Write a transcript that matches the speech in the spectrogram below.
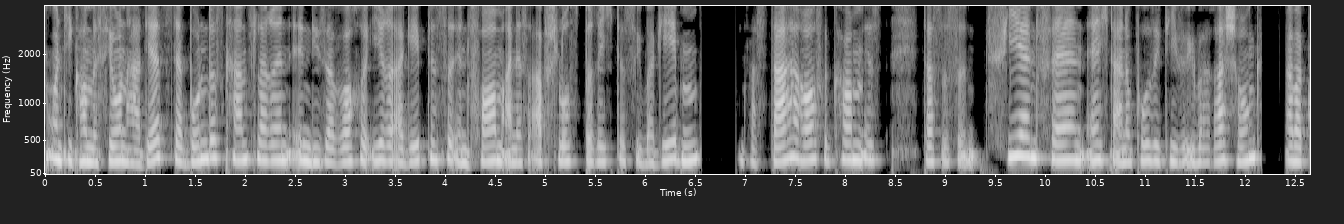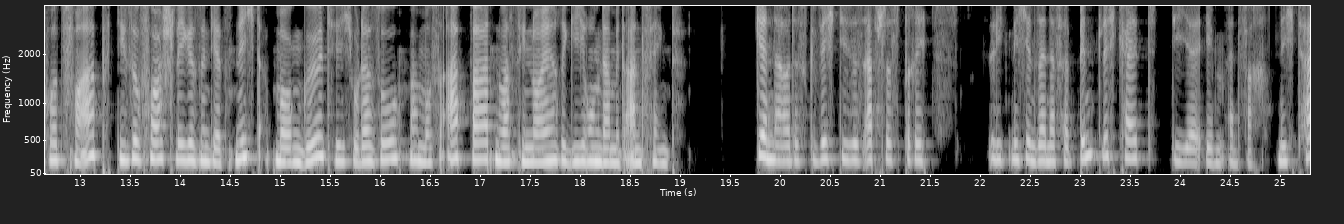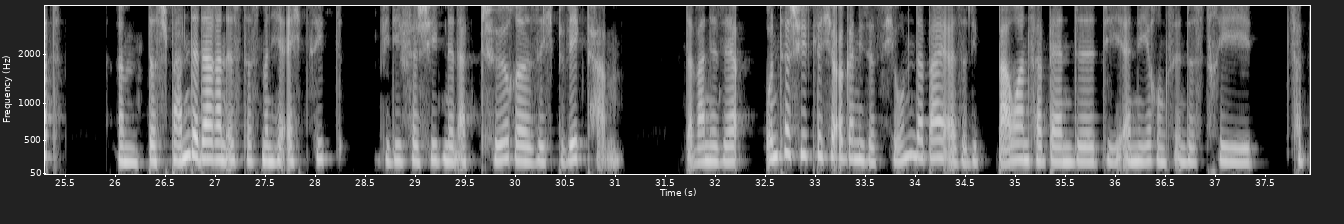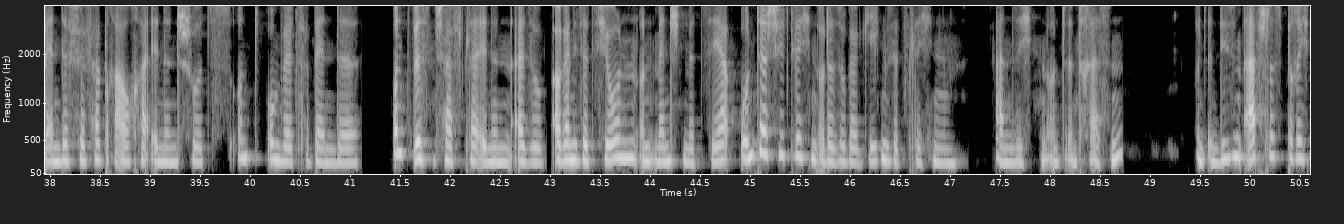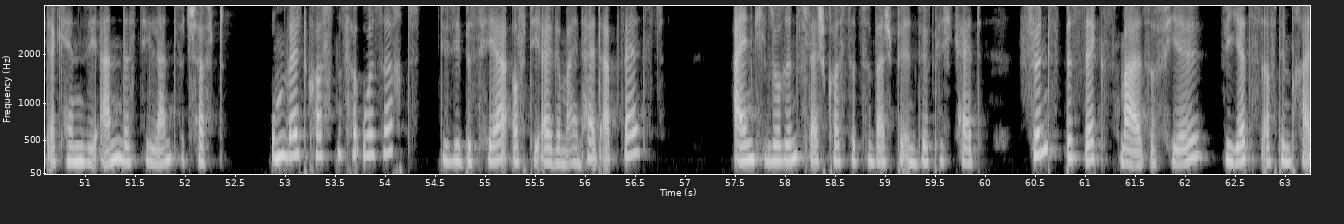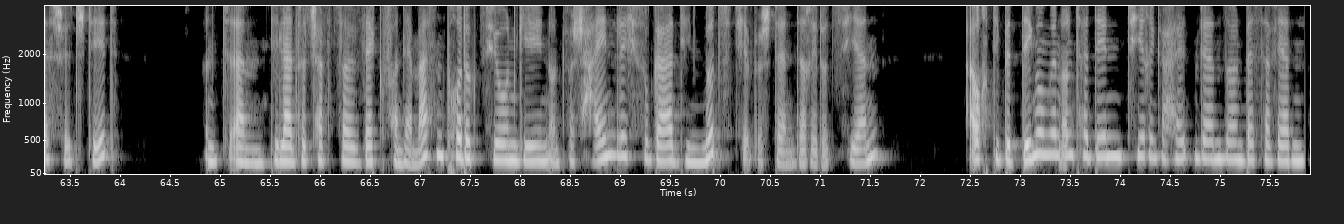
Und die Kommission hat jetzt der Bundeskanzlerin in dieser Woche ihre Ergebnisse in Form eines Abschlussberichtes übergeben und was da herausgekommen ist, das ist in vielen Fällen echt eine positive Überraschung. Aber kurz vorab, diese Vorschläge sind jetzt nicht ab morgen gültig oder so. Man muss abwarten, was die neue Regierung damit anfängt. Genau, das Gewicht dieses Abschlussberichts liegt nicht in seiner Verbindlichkeit, die er eben einfach nicht hat. Ähm, das Spannende daran ist, dass man hier echt sieht, wie die verschiedenen Akteure sich bewegt haben. Da waren ja sehr unterschiedliche Organisationen dabei, also die Bauernverbände, die Ernährungsindustrie, Verbände für Verbraucherinnenschutz und Umweltverbände und Wissenschaftlerinnen, also Organisationen und Menschen mit sehr unterschiedlichen oder sogar gegensätzlichen Ansichten und Interessen. Und in diesem Abschlussbericht erkennen sie an, dass die Landwirtschaft Umweltkosten verursacht, die sie bisher auf die Allgemeinheit abwälzt. Ein Kilo Rindfleisch kostet zum Beispiel in Wirklichkeit fünf bis sechs Mal so viel, wie jetzt auf dem Preisschild steht. Und ähm, die Landwirtschaft soll weg von der Massenproduktion gehen und wahrscheinlich sogar die Nutztierbestände reduzieren. Auch die Bedingungen, unter denen Tiere gehalten werden sollen, besser werden.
